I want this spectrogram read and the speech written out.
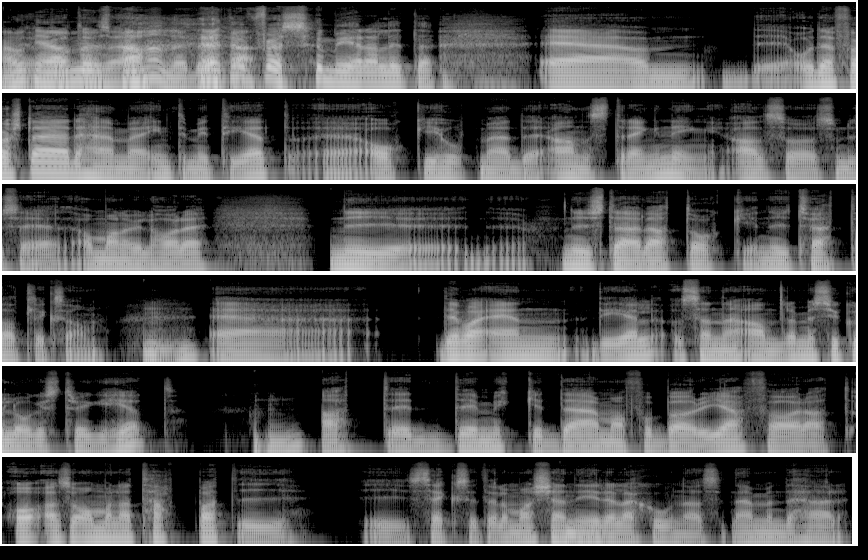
Okej, jag ja, men spännande. Berätta. för att summera lite. Ehm, och den första är det här med intimitet eh, och ihop med ansträngning. Alltså som du säger, om man vill ha det ny, nystädat och nytvättat. Liksom. Mm. Eh, det var en del. Och sen den andra med psykologisk trygghet. Mm. Att det, är mycket där man får börja för att, alltså om man har tappat i, i sexet eller om man känner i relationen att nej men det här,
